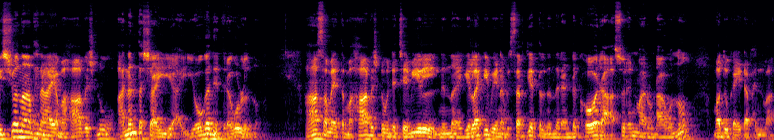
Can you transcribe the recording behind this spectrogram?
വിശ്വനാഥനായ മഹാവിഷ്ണു അനന്തശായിയായി യോഗനിദ്ര കൊള്ളുന്നു. ആ സമയത്ത് മഹാവിഷ്ണുവിന്റെ ചെവിയിൽ നിന്ന് ഇളകി വീണ വിസർജ്യത്തിൽ നിന്ന് രണ്ട് ഘോര അസുരന്മാരുണ്ടാകുന്നു മധുകൈടഭന്മാർ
